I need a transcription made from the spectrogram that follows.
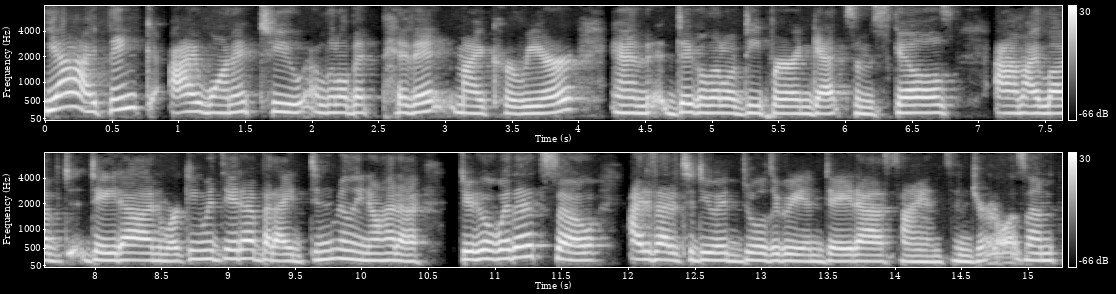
Yeah, I think I wanted to a little bit pivot my career and dig a little deeper and get some skills. Um, I loved data and working with data, but I didn't really know how to deal with it. So I decided to do a dual degree in data science and journalism.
